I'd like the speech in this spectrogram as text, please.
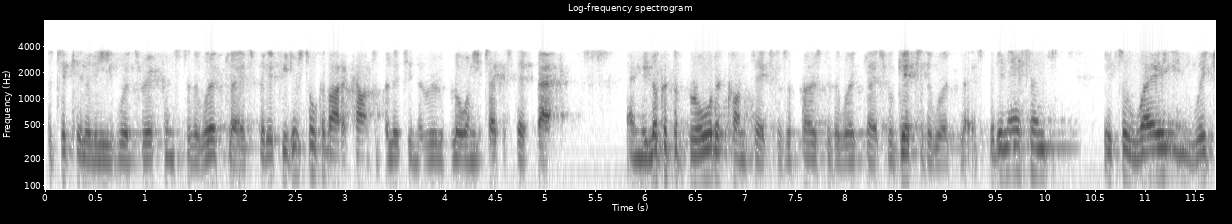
particularly with reference to the workplace, but if you just talk about accountability and the rule of law and you take a step back and we look at the broader context as opposed to the workplace, we'll get to the workplace. But in essence, it's a way in which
